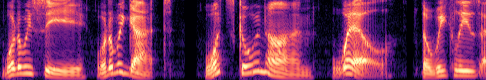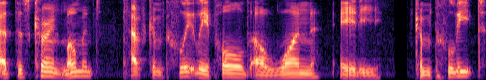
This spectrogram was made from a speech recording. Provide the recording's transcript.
What do we see? What do we got? What's going on? Well, the weeklies at this current moment have completely pulled a 180 complete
